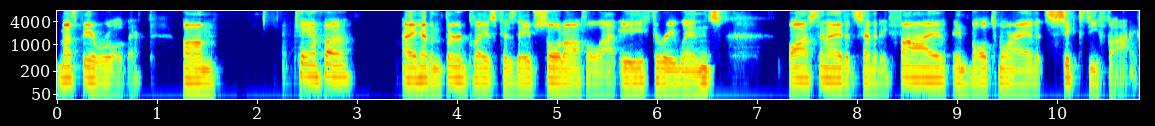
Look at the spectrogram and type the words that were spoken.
must be a rule there. Um, Tampa, I have in third place because they've sold off a lot, 83 wins. Boston, I have at 75. In Baltimore, I have at 65.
